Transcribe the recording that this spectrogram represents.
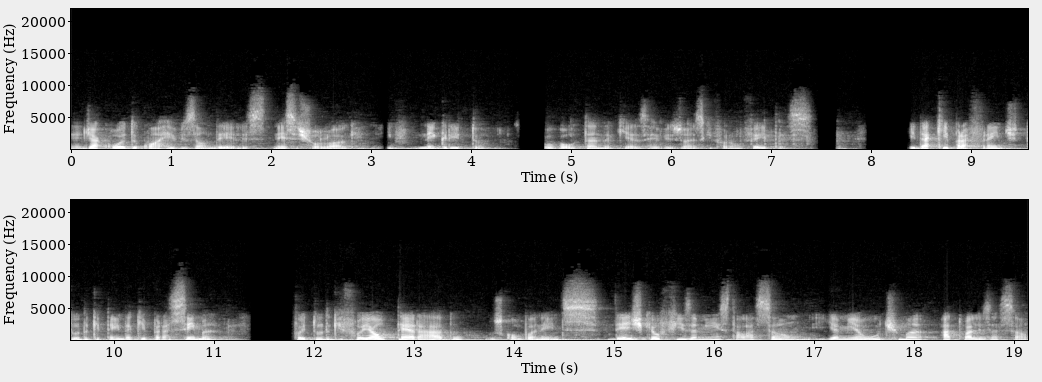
é, de acordo com a revisão deles nesse show log em negrito. Vou voltando aqui às revisões que foram feitas. E daqui para frente, tudo que tem daqui para cima, foi tudo que foi alterado nos componentes desde que eu fiz a minha instalação e a minha última atualização.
